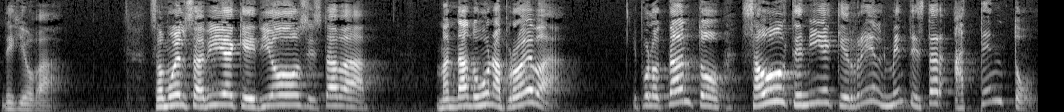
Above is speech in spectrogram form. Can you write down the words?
de Jehová. Samuel sabía que Dios estaba mandando una prueba. Y por lo tanto, Saúl tenía que realmente estar atento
